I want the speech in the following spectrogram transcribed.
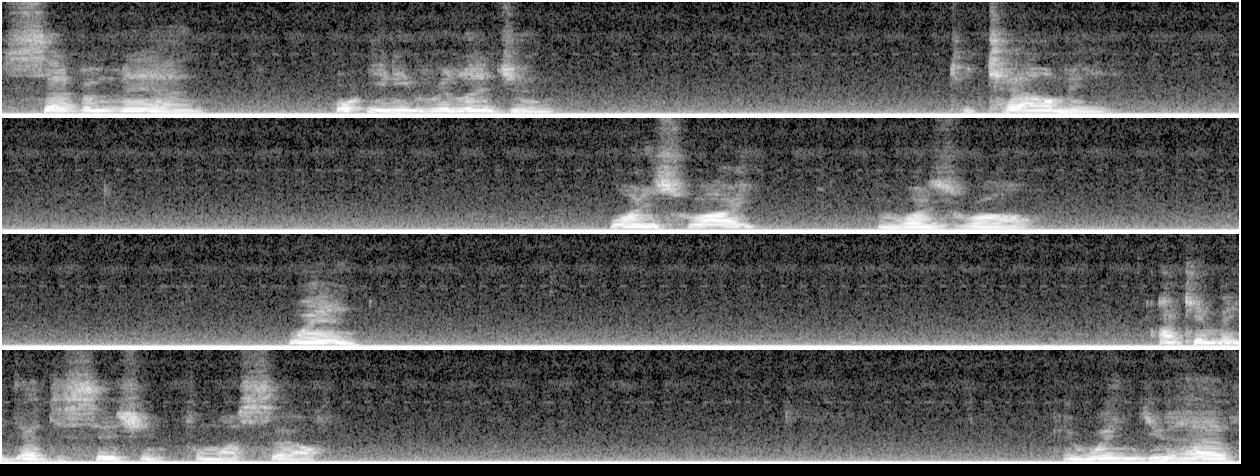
seven men or any religion to tell me what is right and what is wrong. When I can make that decision for myself. And when you have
